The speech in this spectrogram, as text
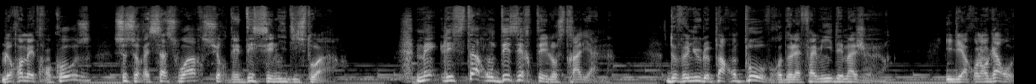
Le remettre en cause, ce serait s'asseoir sur des décennies d'histoire. Mais les stars ont déserté l'Australian, devenu le parent pauvre de la famille des majeurs. Il y a Roland Garros,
